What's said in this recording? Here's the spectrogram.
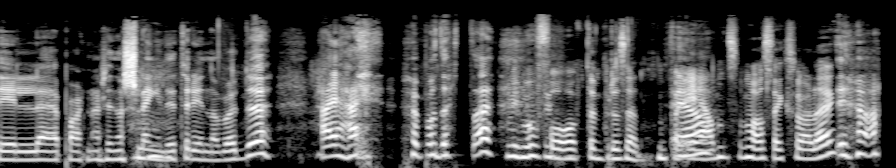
til eh, partneren sin og slenge det i trynet og bare du, hei hei, hør på dette. Vi må få opp den prosenten på Ja. én som har sex hver dag. Ja.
